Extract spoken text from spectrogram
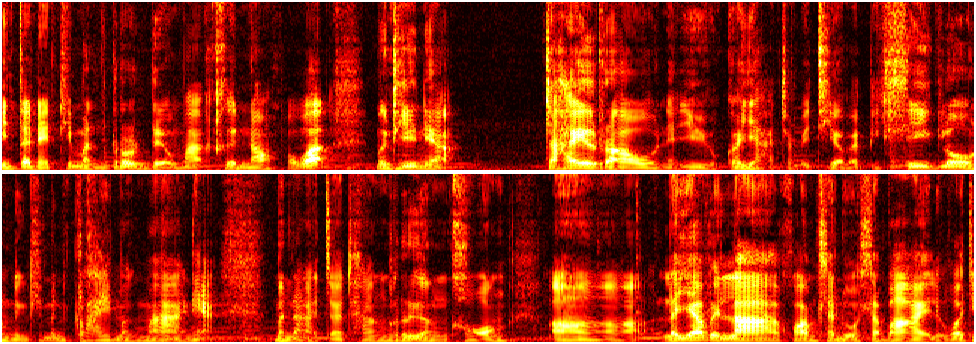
อินเทอร์เน็ตที่มันรวดเร็วมากขึ้นเนาะ เพราะว่าบางทีเนี่ย จะให้เราเนี่ยอยู่ๆก็อยากจะไปเที่ยวแบบอีกซีกโลกหนึ่งที่มันไกลมากๆเนี่ยมันอาจจะทั้งเรื่องของอระยะเวลาความสะดวกสบาย หรือว่าจ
